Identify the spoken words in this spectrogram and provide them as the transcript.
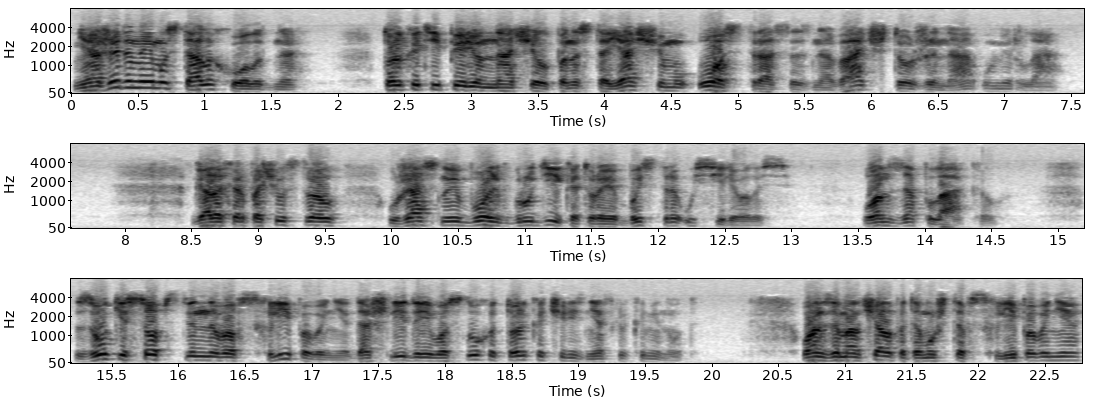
Неожиданно ему стало холодно. Только теперь он начал по-настоящему остро осознавать, что жена умерла. Галахер почувствовал ужасную боль в груди, которая быстро усиливалась. Он заплакал. Звуки собственного всхлипывания дошли до его слуха только через несколько минут. Он замолчал, потому что всхлипывания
